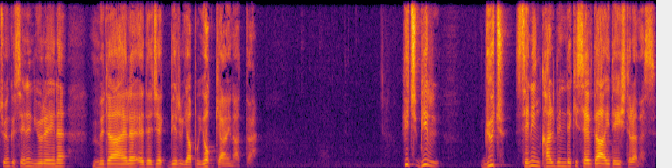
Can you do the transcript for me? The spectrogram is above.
Çünkü senin yüreğine müdahale edecek bir yapı yok kainatta. Hiçbir güç senin kalbindeki sevdayı değiştiremez.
